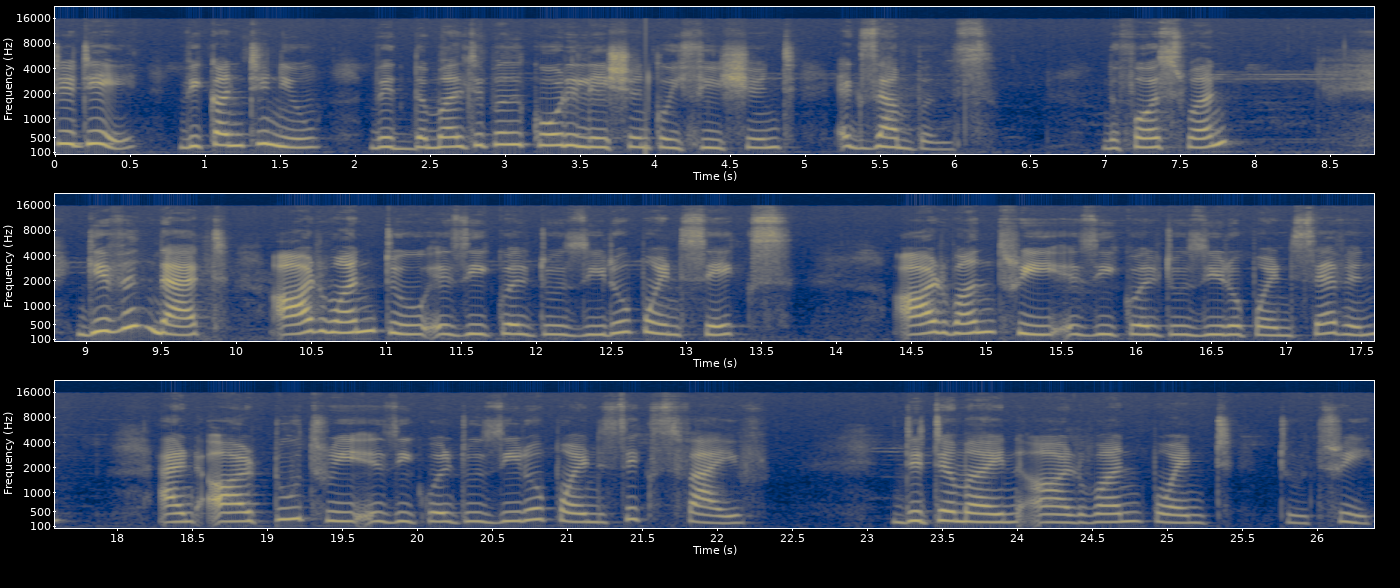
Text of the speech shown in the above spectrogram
Today we continue with the multiple correlation coefficient examples. The first one given that R12 is equal to 0.6, R13 is equal to 0.7 and R23 is equal to 0.65 determine R1.23.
